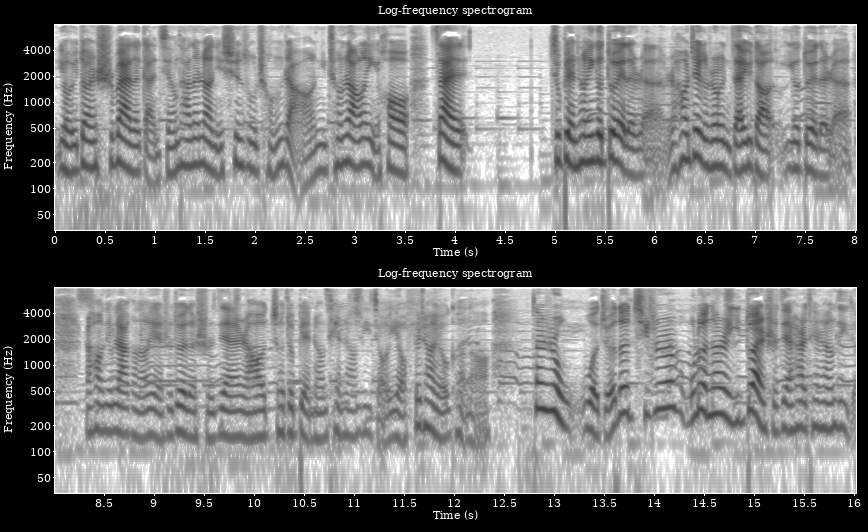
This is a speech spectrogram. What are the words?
有一段失败的感情，他能让你迅速成长。你成长了以后，再就变成一个对的人，然后这个时候你再遇到一个对的人，然后你们俩可能也是对的时间，然后就就变成天长地久，也有非常有可能。但是我觉得，其实无论它是一段时间还是天长地久，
